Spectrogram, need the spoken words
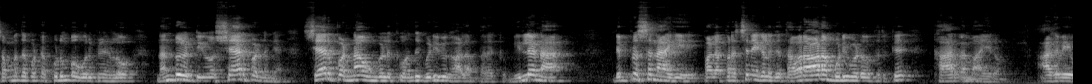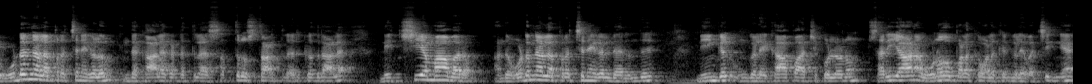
சம்மந்தப்பட்ட குடும்ப உறுப்பினர்களோ நண்பர்கள்ட்டையோ ஷேர் பண்ணுங்கள் ஷேர் பண்ணால் உங்களுக்கு வந்து விடிவு காலம் பிறக்கும். இல்லைன்னா டிப்ரெஷன் ஆகி பல பிரச்சனைகளுக்கு தவறான முடிவெடுவதற்கு காரணமாயிரும். ஆகவே உடல்நல பிரச்சனைகளும் இந்த காலகட்டத்தில் சத்ருஸ்தானத்தில் இருக்கிறதுனால நிச்சயமாக வரும். அந்த உடல்நல பிரச்சனைகள்ல இருந்து நீங்கள் உங்களை காப்பாற்றிக் கொள்ளணும். சரியான உணவு பழக்க வழக்கங்களை வச்சுங்க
